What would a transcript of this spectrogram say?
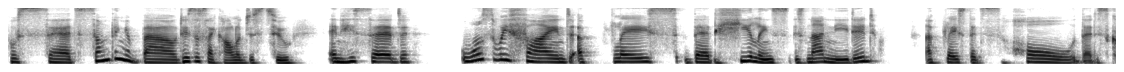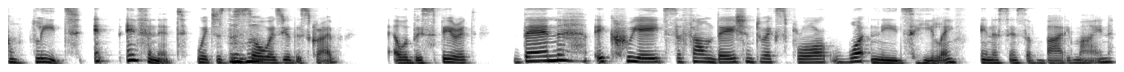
who said something about, he's a psychologist too, and he said, once we find a place that healing is not needed, a place that's whole, that is complete, infinite, which is the mm-hmm. soul as you describe, or the spirit, then it creates a foundation to explore what needs healing in a sense of body mind.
